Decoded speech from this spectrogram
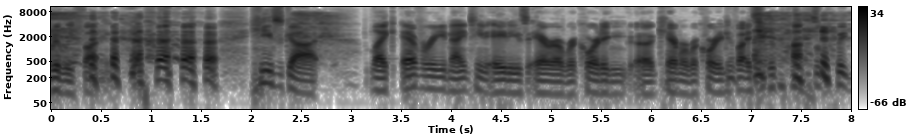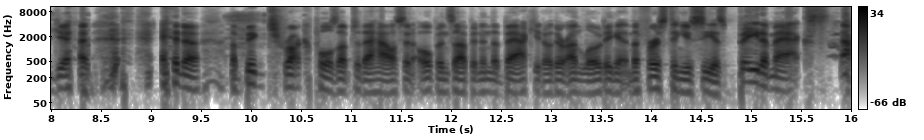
really funny. He's got like every 1980s era recording uh, camera recording device you could possibly get. And a, a big truck pulls up to the house and opens up, and in the back, you know, they're unloading it. And the first thing you see is Betamax. a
